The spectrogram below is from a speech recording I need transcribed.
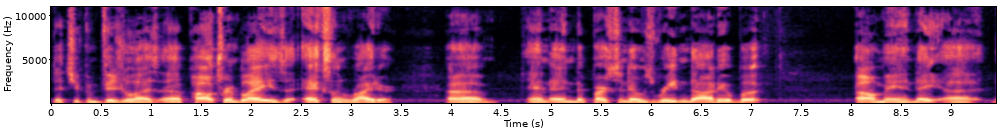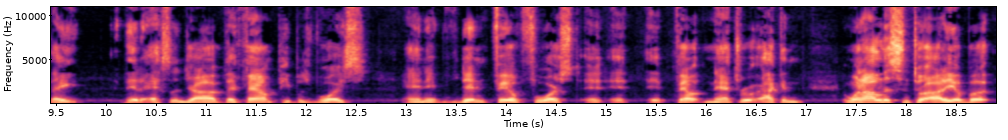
that you can visualize. Uh, Paul Tremblay is an excellent writer. Um, and and the person that was reading the audiobook, oh man, they uh they did an excellent job. They found people's voice and it didn't feel forced. It it it felt natural. I can when I listen to an audiobook,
